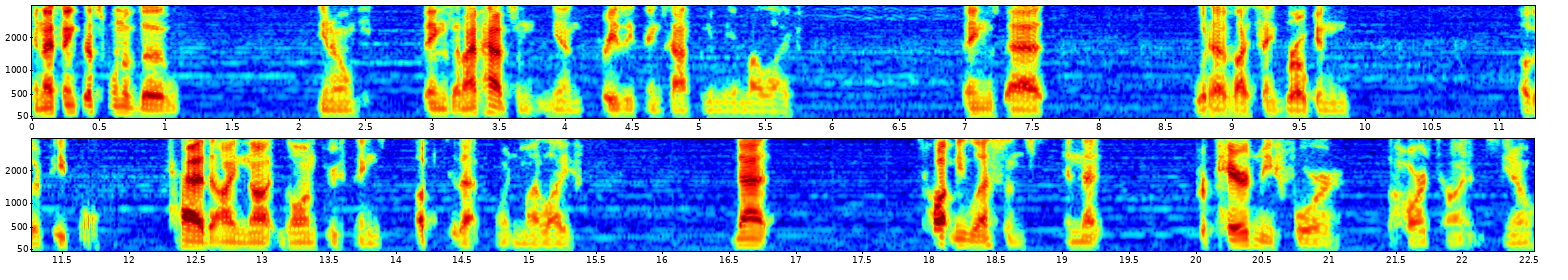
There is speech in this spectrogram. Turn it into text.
And I think that's one of the, you know, things, and I've had some again crazy things happen to me in my life. Things that would have, I think, broken other people had I not gone through things up to that point in my life that taught me lessons and that prepared me for the hard times, you know?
